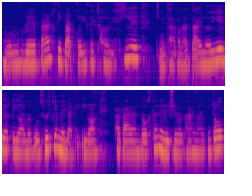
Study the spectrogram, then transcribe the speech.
مرور برخی وقایق تاریخی که می‌تواند دلایل قیام بزرگ ملت ایران و برانداختن رژیم پهلوی را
